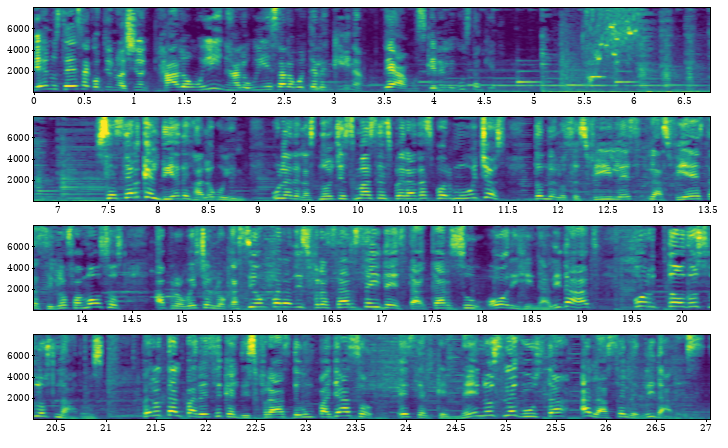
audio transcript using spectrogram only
Vean ustedes a continuación, Halloween. Halloween está a la vuelta de la esquina. Veamos, ¿quiénes les gustan? ¿Quiénes no? Se acerca el día de Halloween, una de las noches más esperadas por muchos, donde los desfiles, las fiestas y los famosos aprovechan la ocasión para disfrazarse y destacar su originalidad por todos los lados. Pero tal parece que el disfraz de un payaso es el que menos le gusta a las celebridades.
